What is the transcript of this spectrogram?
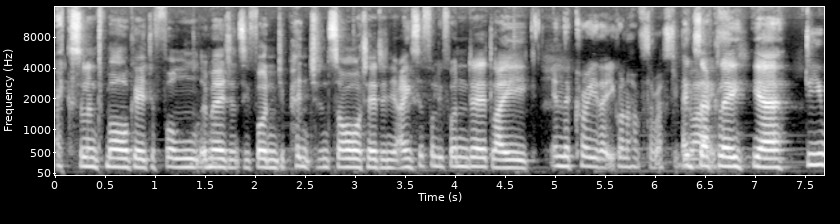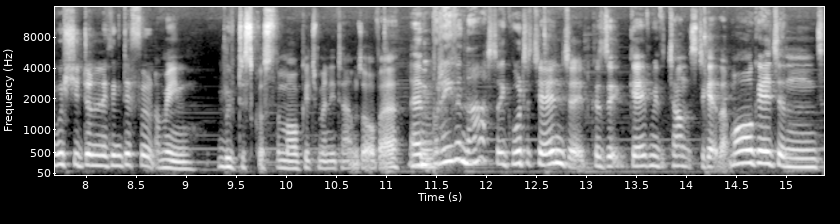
excellent mortgage, a full emergency fund, your pension sorted, and your ISA fully funded. Like In the career that you're going to have for the rest of your life. exactly, yeah. Do you wish you'd done anything different? I mean, we've discussed the mortgage many times over, um, Mm-hmm. but even that, like, would have changed it because it gave me the chance to get that mortgage and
